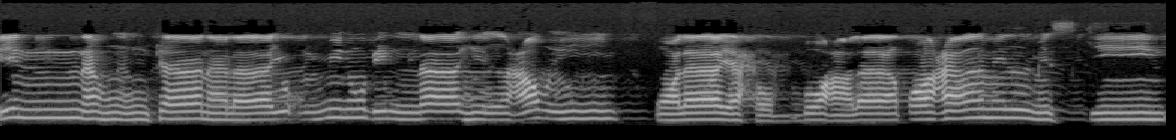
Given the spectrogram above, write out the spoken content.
انه كان لا يؤمن بالله العظیم ولا يحض على طعام المسكين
